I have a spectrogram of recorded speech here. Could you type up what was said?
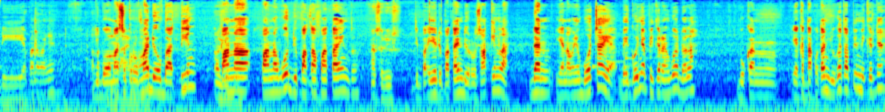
di apa namanya? dibawa masuk ke rumah diobatin. Oh, panah panah gua dipatah-patahin tuh. Ah serius? Dipa, iya dipatahin dirusakin lah. Dan yang namanya bocah ya begonya pikiran gua adalah bukan ya ketakutan juga tapi mikirnya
